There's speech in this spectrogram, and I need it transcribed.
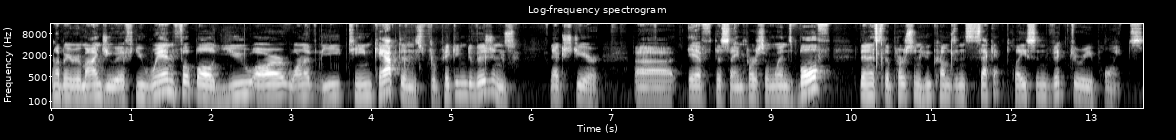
let me remind you if you win football, you are one of the team captains for picking divisions next year. Uh, if the same person wins both, then it's the person who comes in second place in victory points.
